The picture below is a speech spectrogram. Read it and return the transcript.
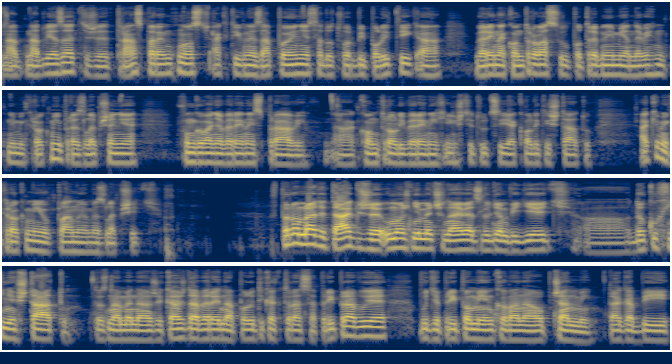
nadviazať, že transparentnosť, aktívne zapojenie sa do tvorby politik a verejná kontrola sú potrebnými a nevyhnutnými krokmi pre zlepšenie fungovania verejnej správy a kontroly verejných inštitúcií a kvality štátu. Akými krokmi ju plánujeme zlepšiť? V prvom rade tak, že umožníme čo najviac ľuďom vidieť do kuchyne štátu. To znamená, že každá verejná politika, ktorá sa pripravuje, bude pripomienkovaná občanmi, tak aby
